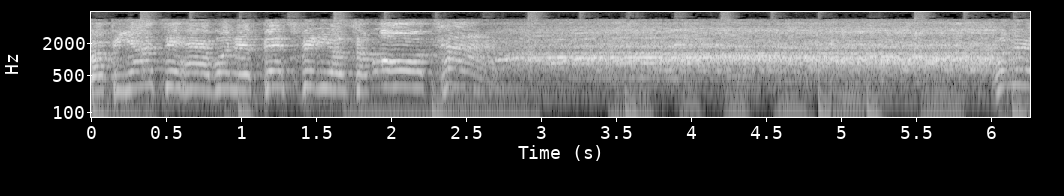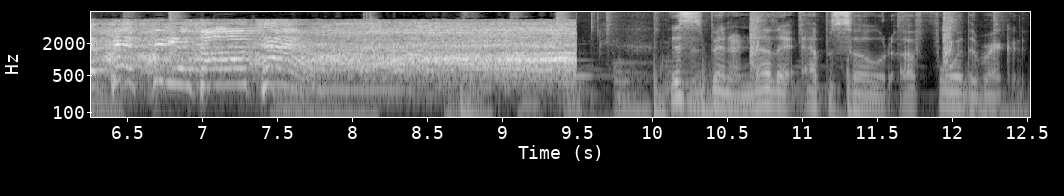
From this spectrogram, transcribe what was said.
But Beyonce had one of the best videos of all time. One of the best videos of all time. This has been another episode of For the Record.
